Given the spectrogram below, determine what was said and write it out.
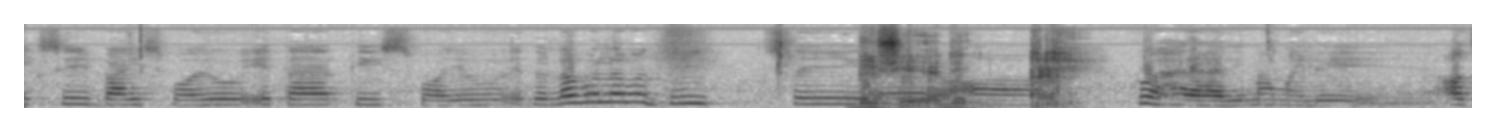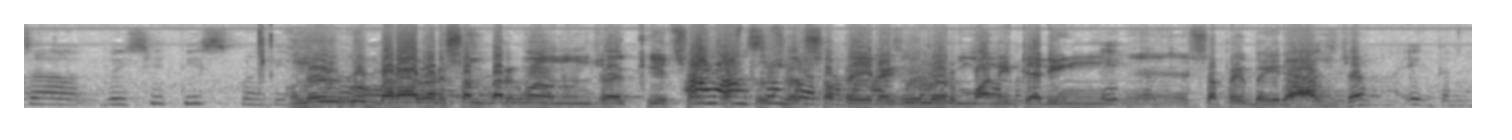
एक सय बाइस भयो यता तिस भयो यता लगभग लगभग दुई सय को हाराहारीमा मैले अझ दुई सय तिस उनीहरूको बराबर सम्पर्कमा हुनुहुन्छ के छ सबै रेगुलर मोनिटरिङ। सबै भइरहेको हुन्छ? एकदमै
